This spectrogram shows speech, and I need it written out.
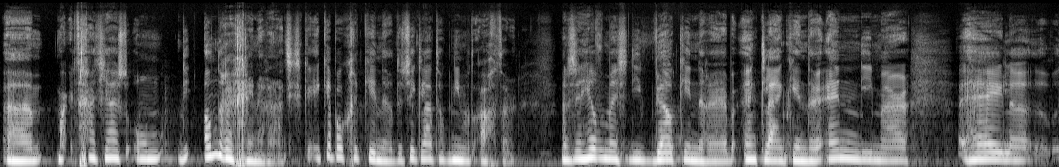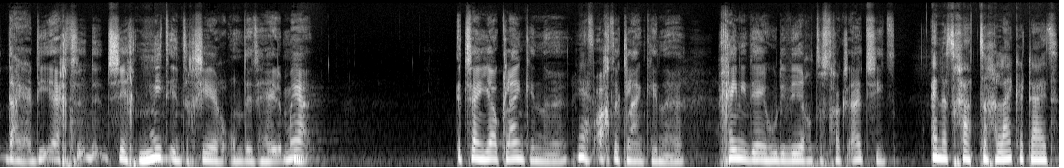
Ehm, maar het gaat juist om die andere generaties. Ik heb ook geen kinderen, dus ik laat ook niemand achter. Maar er zijn heel veel mensen die wel kinderen hebben en kleinkinderen. En die maar hele, nou ja, die echt zich niet interesseren om dit hele. Maar ja, het zijn jouw kleinkinderen Ja. of achterkleinkinderen. Geen idee hoe de wereld er straks uitziet. En het gaat tegelijkertijd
